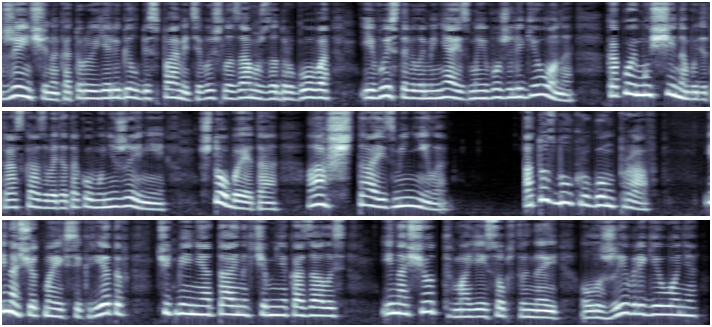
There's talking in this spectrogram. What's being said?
Женщина, которую я любил без памяти, вышла замуж за другого и выставила меня из моего же легиона. Какой мужчина будет рассказывать о таком унижении? Что бы это? Аж та изменила!» Атос был кругом прав. И насчет моих секретов, чуть менее тайных, чем мне казалось, и насчет моей собственной лжи в легионе —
